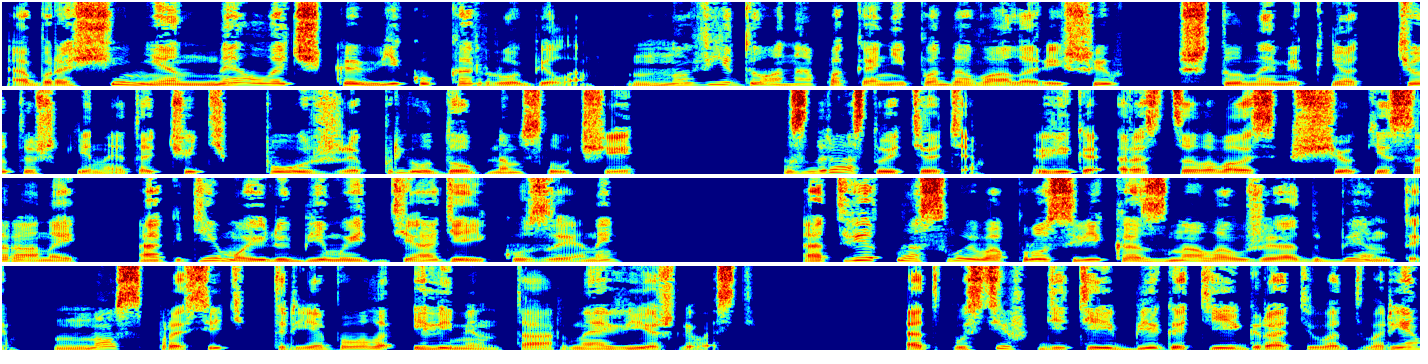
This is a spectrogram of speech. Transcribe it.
Обращение Неллочка Вику коробило, но виду она пока не подавала, решив, что намекнет тетушке на это чуть позже, при удобном случае. «Здравствуй, тетя!» Вика расцеловалась в щеки с Араной. «А где мой любимый дядя и кузены?» Ответ на свой вопрос Вика знала уже от Бенты, но спросить требовала элементарная вежливость. Отпустив детей бегать и играть во дворе,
